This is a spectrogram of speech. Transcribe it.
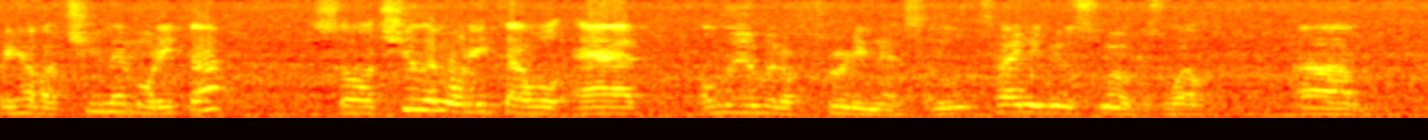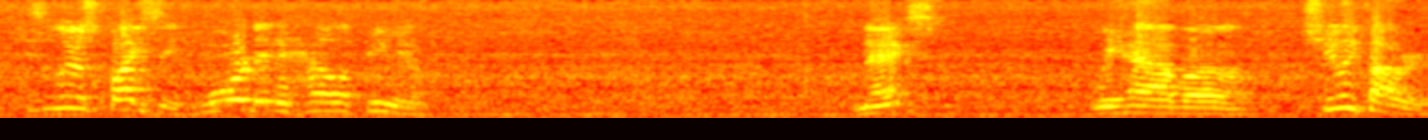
We have a chile morita. So chile morita will add a little bit of fruitiness, a little tiny bit of smoke as well. Um, it's a little spicy, more than a jalapeno. Next, we have uh, chili powder.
